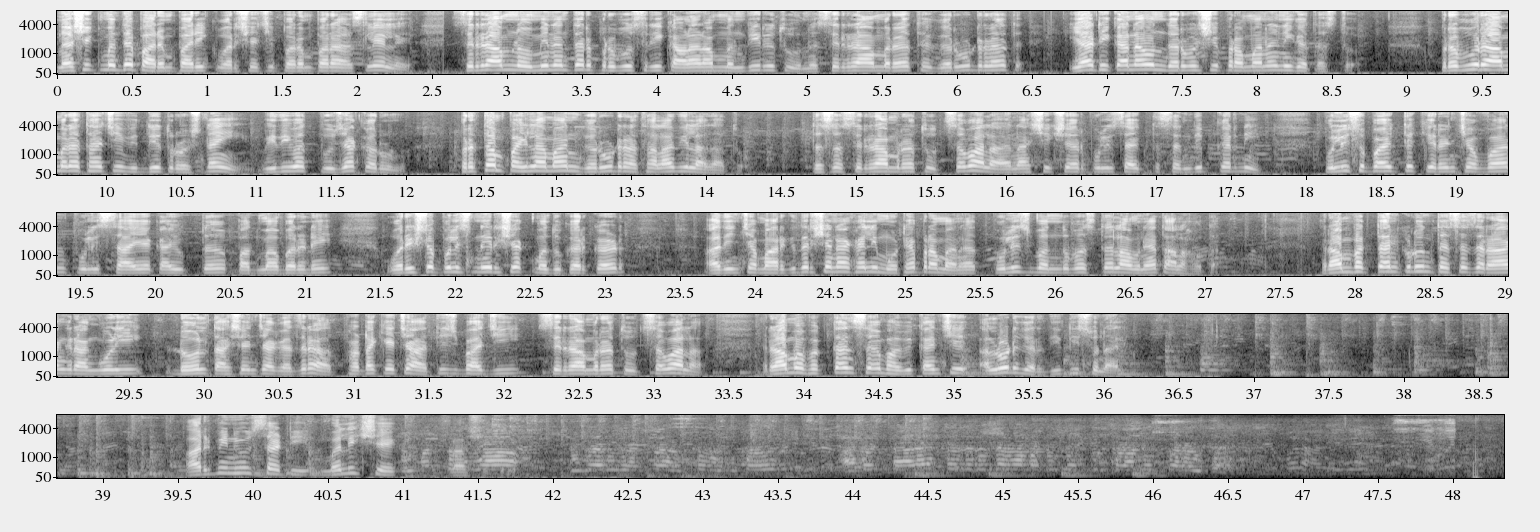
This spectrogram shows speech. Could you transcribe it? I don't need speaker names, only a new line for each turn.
नाशिकमध्ये पारंपरिक वर्षाची परंपरा असलेले श्रीराम नवमीनंतर प्रभू श्री काळाराम मंदिर इथून श्रीराम रथ गरुड रथ या ठिकाणाहून दरवर्षीप्रमाणे निघत असतो. प्रभू रामरथाची विद्युत रोषणाई विधिवत पूजा करून प्रथम पहिला मान गरुड रथाला दिला जातो. तसं श्रीराम रथ उत्सवाला नाशिक शहर पोलीस आयुक्त संदीप कर्णी पोलीस उपायुक्त किरण चव्हाण पोलीस सहाय्यक आयुक्त पद्मा बर्डे वरिष्ठ पोलीस निरीक्षक मधुकर कड आदींच्या मार्गदर्शनाखाली मोठ्या प्रमाणात पोलीस बंदोबस्त लावण्यात आला होता. रामभक्तांकडून तसंच रांग रांगोळी ढोल ताशांच्या गजरात फटाक्याच्या आतिषबाजी श्रीराम रथ उत्सवाला रामभक्तांसह भाविकांची अलोट गर्दी दिसून आली. आरबी न्यूजसाठी मलिक शेख नाशिक. पुजारी यांचा उत्सव होतोय आपण टाळ्यांच्या स्वागत करायचं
